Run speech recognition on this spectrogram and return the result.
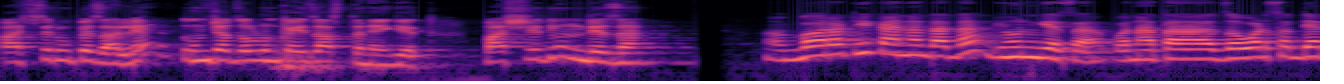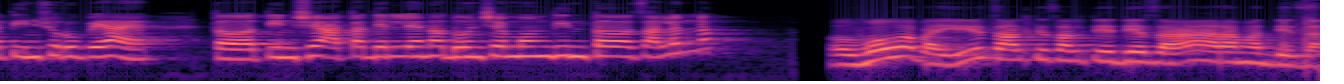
पाचशे रुपये झाले. तुमच्या जवळून काही जास्त नाही घेत. पाचशे देऊन दे जा. बरं ठीक आहे ना दादा घेऊन घ्यायचा पण आता जवळ सध्या तीनशे रुपये आहे. तर तीनशे आता दिले ना दोनशे मग दिन तर चालेल ना? हो हो बाई चालते चालते. दे जा आरामात दे जा.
